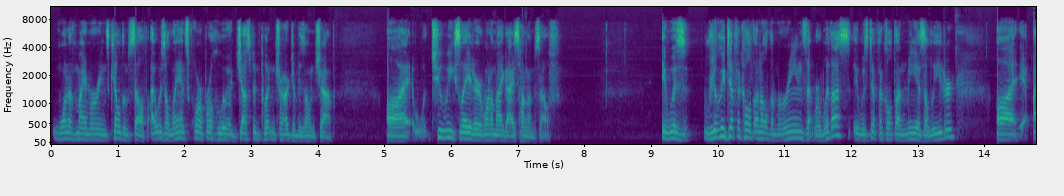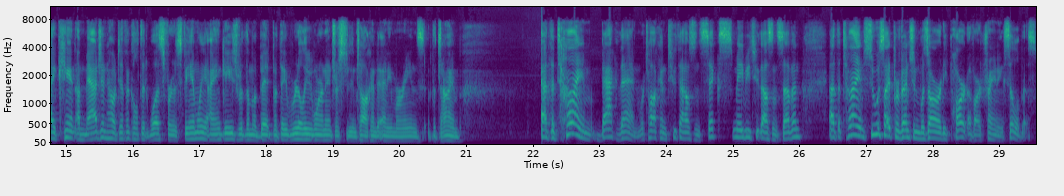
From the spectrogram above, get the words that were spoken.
one of my Marines killed himself, I was a lance corporal who had just been put in charge of his own shop. Uh, two weeks later, one of my guys hung himself. It was really difficult on all the Marines that were with us. It was difficult on me as a leader. Uh, I can't imagine how difficult it was for his family. I engaged with them a bit, but they really weren't interested in talking to any Marines at the time. At the time, back then, we're talking 2006, maybe 2007. At the time, suicide prevention was already part of our training syllabus.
